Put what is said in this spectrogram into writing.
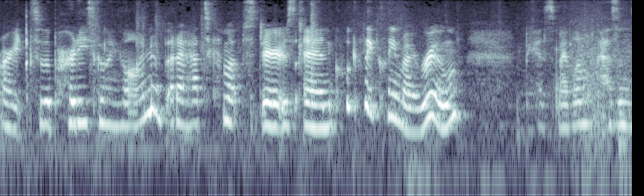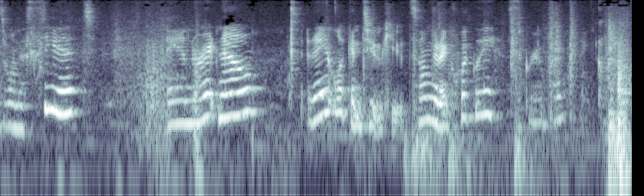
Alright, so the party's going on, but I had to come upstairs and quickly clean my room because my little cousins want to see it. And right now, it ain't looking too cute, so I'm gonna quickly scrub it and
